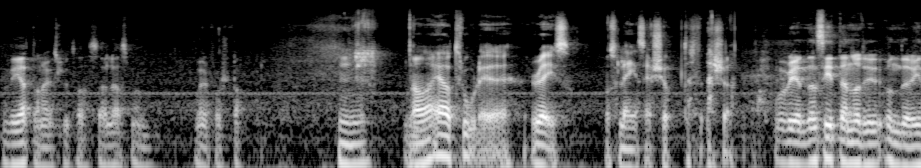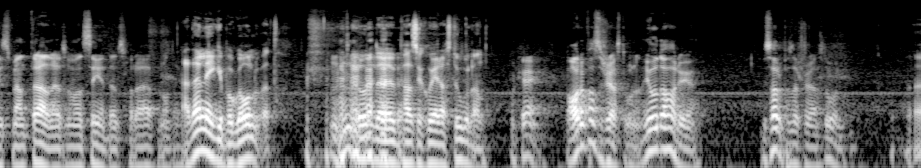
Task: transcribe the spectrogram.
Vetan har ju slutat säljas men det var det första. Mm. Ja, jag tror det är race. Och så länge sedan jag köpte den där så. Den sitter ändå under instrumentbrädan så man ser inte ens vad det är för någonting. Ja, den ligger på golvet. Under passagerarstolen. Okej. Har du passagerarstolen? Jo det har du ju. Visst har du passagerarstol? Eh,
